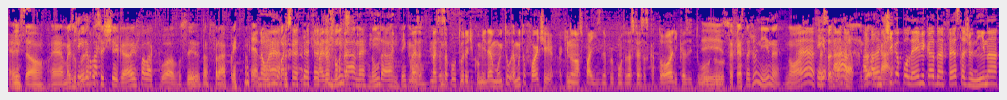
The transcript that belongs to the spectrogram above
É, Então, é, mas Porque o duro é é você chegar e falar, ó, você tá fraco, hein? é, não, É. pode. Mas, essa- Não mas- dá, né? Não dá, não tem como. Mas, mas essa cultura de comida é muito, é muito forte aqui no nosso país, né? Por conta das festas católicas e tudo. Isso, é festa junina. Nossa. É, festa, Eu, cara, a, a cara. antiga polêmica da festa junina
